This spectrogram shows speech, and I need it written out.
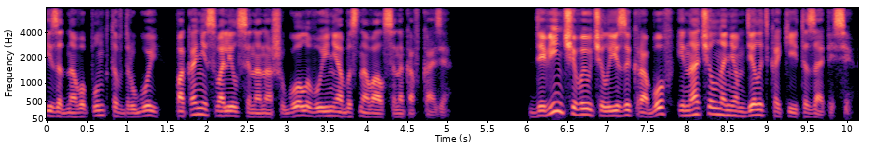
из одного пункта в другой, пока не свалился на нашу голову и не обосновался на Кавказе. Да Винчи выучил язык рабов и начал на нем делать какие-то записи.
